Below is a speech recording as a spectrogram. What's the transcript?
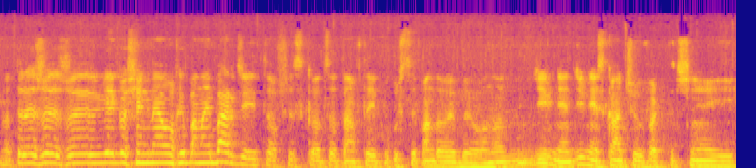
No tyle, że, że jego sięgnęło chyba najbardziej to wszystko, co tam w tej puszce Pandory było. No dziwnie, dziwnie skończył faktycznie i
